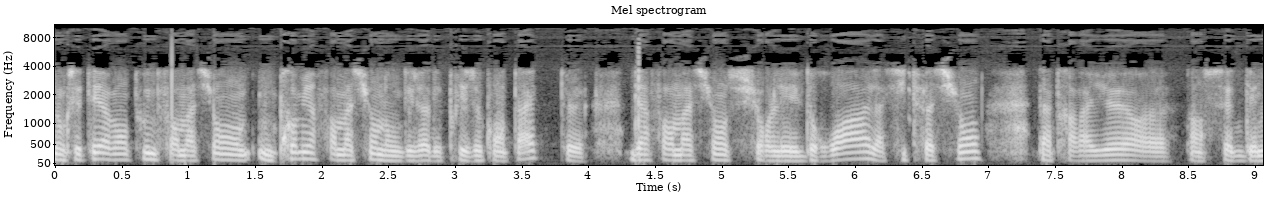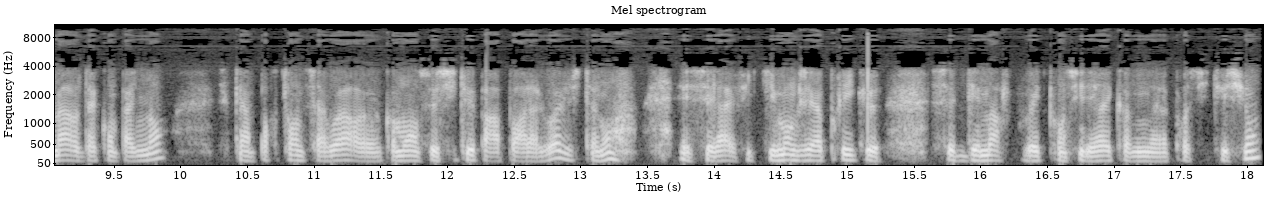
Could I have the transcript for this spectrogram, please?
donc c'était avant tout une formation, une première formation donc déjà de prise de contact, euh, d'information sur les droits, la situation d'un travailleur euh, dans cette démarche d'accompagnement. C'était important de savoir comment on se situait par rapport à la loi justement. Et c'est là effectivement que j'ai appris que cette démarche pouvait être considérée comme une prostitution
